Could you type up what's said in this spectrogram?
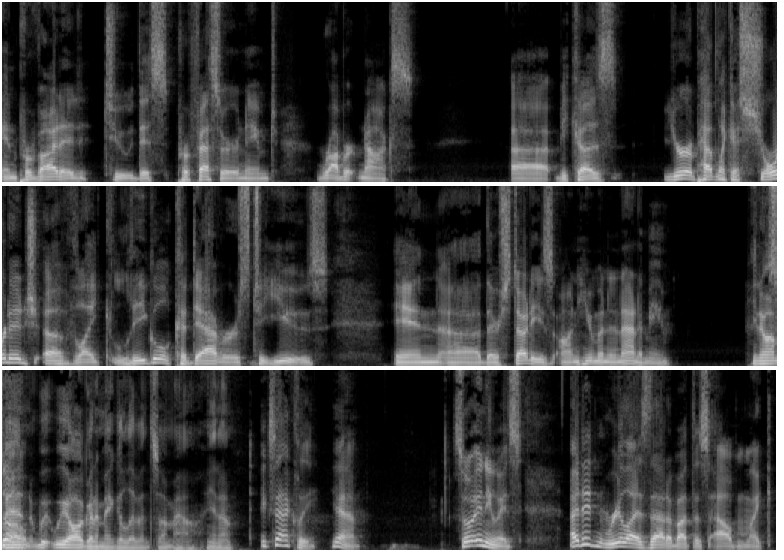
and provided to this professor named Robert Knox, uh, because Europe had like a shortage of like legal cadavers to use in uh, their studies on human anatomy. you know what, So- man? We, we all got to make a living somehow. You know. Exactly. Yeah. So, anyways, I didn't realize that about this album. Like,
